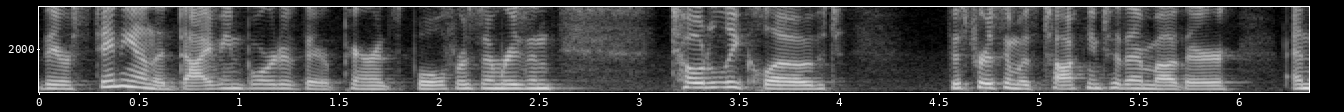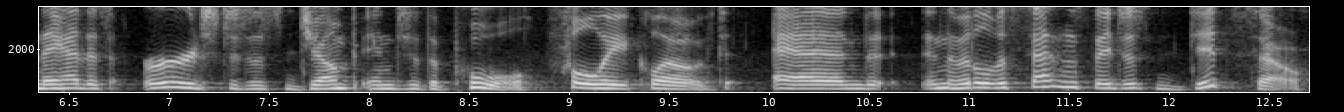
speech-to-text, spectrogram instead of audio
they were standing on the diving board of their parents' pool for some reason, totally clothed. This person was talking to their mother, and they had this urge to just jump into the pool fully clothed. And in the middle of a sentence, they just did so.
